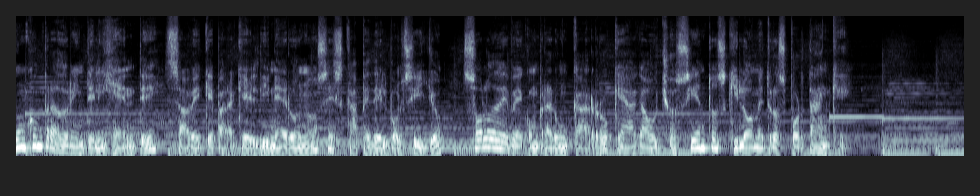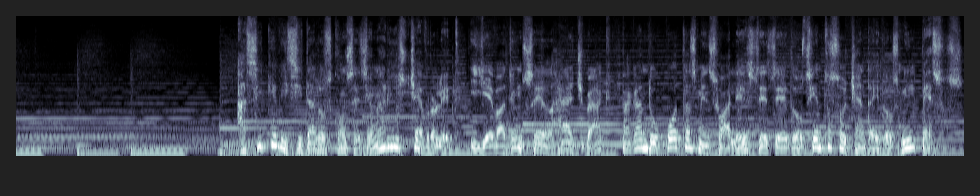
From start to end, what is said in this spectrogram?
Un comprador inteligente sabe que para que el dinero no se escape del bolsillo, solo debe comprar un carro que haga 800 kilómetros por tanque. Así que visita los concesionarios Chevrolet y llévate un Sale Hatchback pagando cuotas mensuales desde 282 mil pesos.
